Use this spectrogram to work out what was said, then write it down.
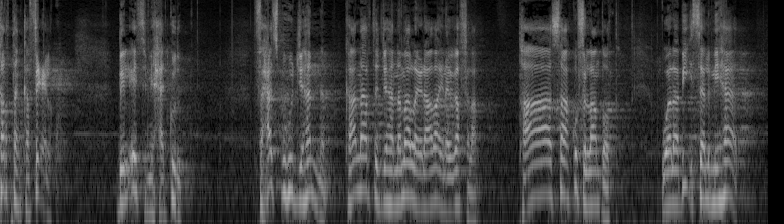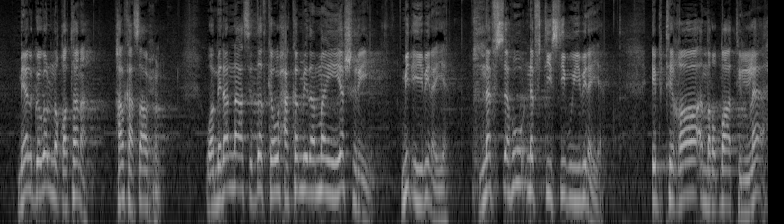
tartanka ficilku bilimi xadgudub faxasbuhu jahannam. Kaa naarta jahanamaa la idhaahdaa inagaga filan. Taasaa ku filaan doonta. Walabi'sa almihaad meel gogol noqotana halkaasaa u xun. Wa min annaasi dadka waxaa ka mida man yashri mid iibinaya. Nafsahu naftiisii buu iibinaya. Ibtiqaa'a mardaati illaah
